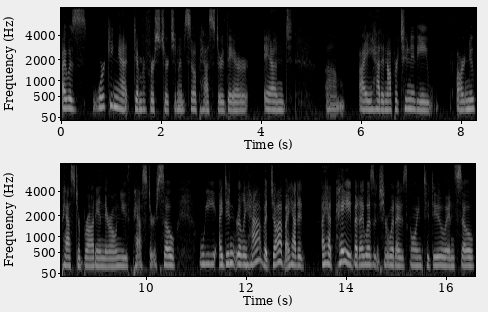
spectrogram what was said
I was working at Denver First Church, and I'm still a pastor there. And um, I had an opportunity. Our new pastor brought in their own youth pastor, so we I didn't really have a job. I had a I had pay, but I wasn't sure what I was going to do. And so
